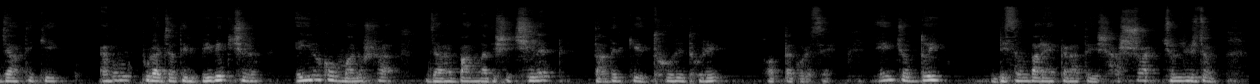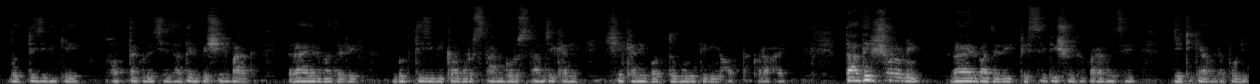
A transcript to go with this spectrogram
জাতিকে এবং পুরা জাতির বিবেক ছিল। এই রকম মানুষরা যারা বাংলাদেশে ছিলেন তাদেরকে ধরে ধরে হত্যা করেছে। এই চোদ্দই ডিসেম্বর এক রাতে সাতশো একচল্লিশ জন বুদ্ধিজীবীকে হত্যা করেছে যাদের বেশিরভাগ রায়ের বাজারের বুদ্ধিজীবী কবরস্থান, গোরস্থান যেখানে, সেখানে বদ্ধভূমিতে নিয়ে হত্যা করা হয়। তাদের স্মরণে রায়ের বাজারে একটি স্মৃতিসৌধ করা হয়েছে, যেটিকে আমরা বলি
